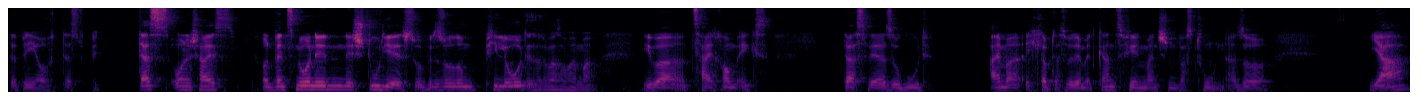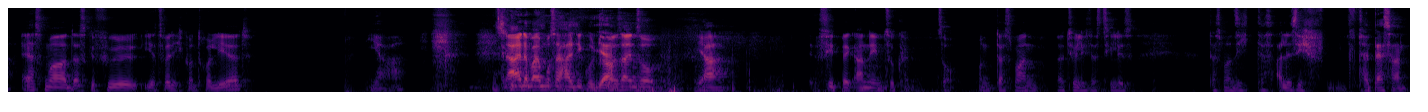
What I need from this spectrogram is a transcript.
Da bin ich auch, das, das ohne Scheiß. Und wenn es nur eine, eine Studie ist, so, so so ein Pilot ist oder was auch immer, über Zeitraum X, das wäre so gut. Einmal, ich glaube, das würde mit ganz vielen Menschen was tun. Also, ja, erstmal das Gefühl, jetzt werde ich kontrolliert. Ja. Nein, dabei muss er halt die Kultur Ja. sein, so, ja, Feedback annehmen zu können. Und dass man natürlich das Ziel ist, dass man sich, dass alle sich verbessern.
